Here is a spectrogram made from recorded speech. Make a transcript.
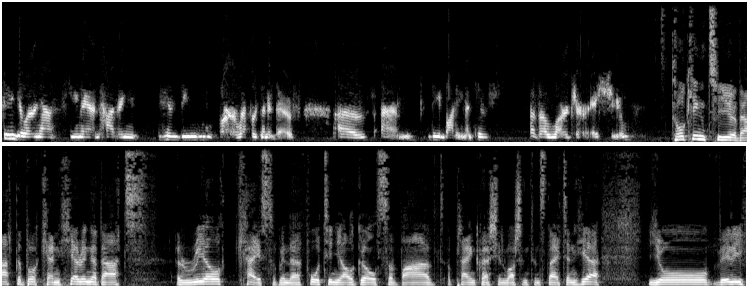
singular nasty man, having him be more representative of um, the embodiment of, of a larger issue. Talking to you about the book and hearing about a real case when a 14 year old girl survived a plane crash in Washington state and here your very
